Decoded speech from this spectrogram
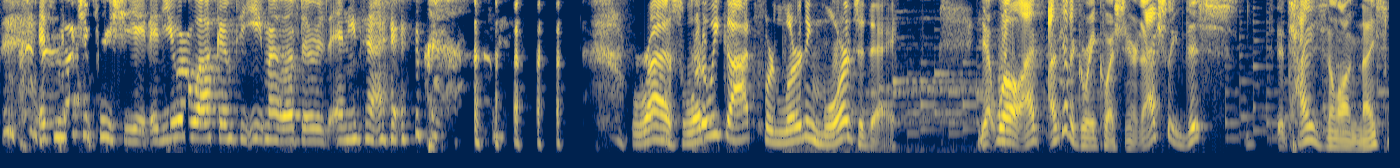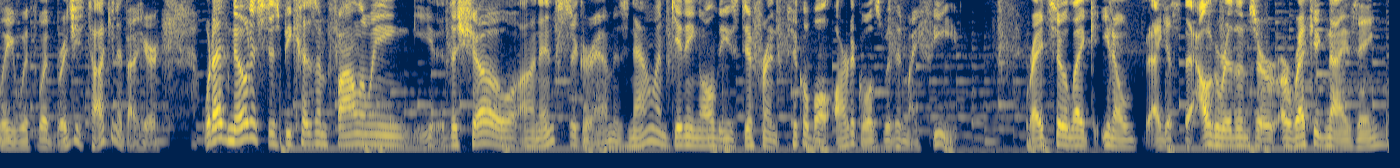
It's much appreciated. You are welcome to eat my leftovers anytime. Russ, what do we got for learning more today? Yeah, well, I've, I've got a great question here. And actually, this it ties along nicely with what Bridgie's talking about here. What I've noticed is because I'm following the show on Instagram, is now I'm getting all these different pickleball articles within my feed. Right, so like you know, I guess the algorithms are, are recognizing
